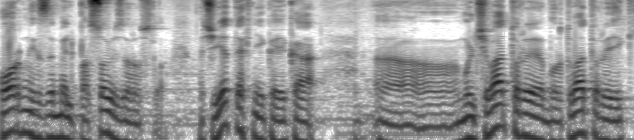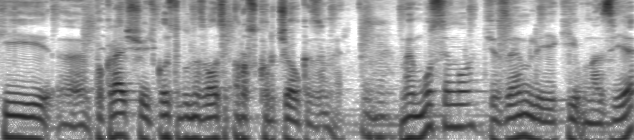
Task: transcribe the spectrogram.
Орних земель, пасові заросло. Значить, є техніка, яка е, мульчуватори, абортуватори, які е, покращують, колись це було називалося розкорчовка земель. Ми мусимо ті землі, які у нас є,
